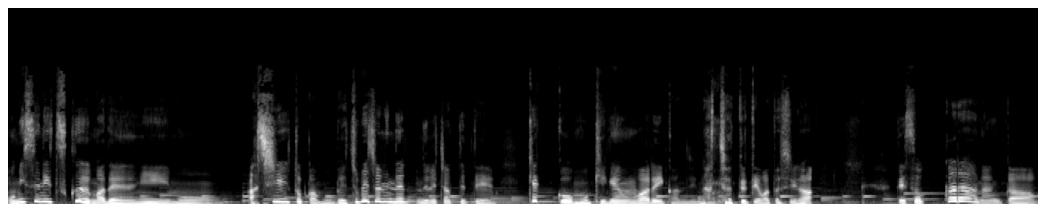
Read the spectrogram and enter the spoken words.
お店に着くまでにもう足とかもべちょべちょに、ね、濡れちゃってて結構もう機嫌悪い感じになっちゃってて私が。でそっからなんか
